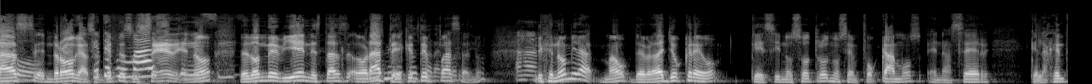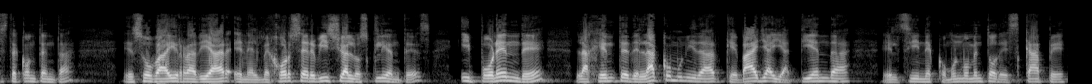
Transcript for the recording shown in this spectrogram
estás en drogas, ¿Qué o qué te te sucede, ¿no? Sí. ¿De dónde vienes? ¿Estás orate? ¿Qué te pasa, corte. no? Ajá. Dije, no, mira, Mau, de verdad yo creo que si nosotros nos enfocamos en hacer que la gente esté contenta, eso va a irradiar en el mejor servicio a los clientes y por ende la gente de la comunidad que vaya y atienda el cine como un momento de escape,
